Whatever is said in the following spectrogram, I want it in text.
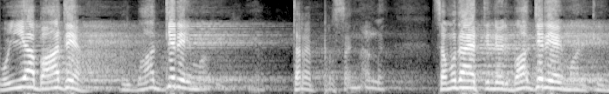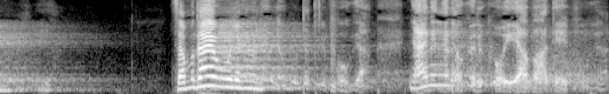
ഒയ്യാ ബാധയാണ് ഒരു ബാധ്യതയായി മാറി. എത്ര പ്രസംഗങ്ങൾ സമുദായത്തിന്റെ ഒരു ബാധ്യതയായി മാറിക്കഴിഞ്ഞു. സമുദായം മൂലം നല്ല കൂട്ടത്തിൽ പോവുക. ഞാനിങ്ങനെ ഒരു കൊയ്യാ ബാധയായി പോവുക.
